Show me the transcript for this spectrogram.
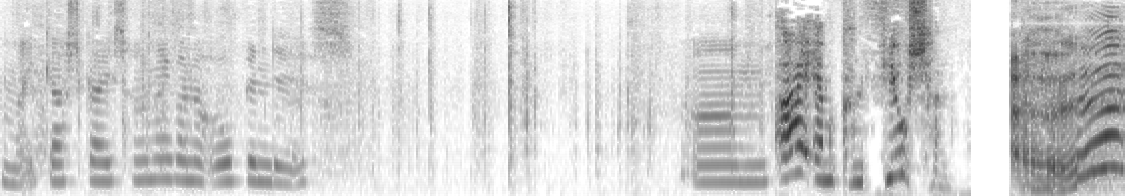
Oh my gosh, guys, how am I going to open this? Um. I am confusion. Uh?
